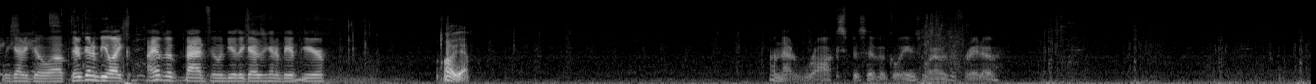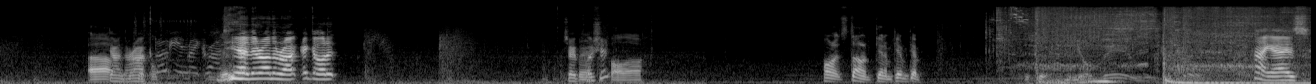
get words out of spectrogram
we gotta go up. They're gonna be like, I have a bad feeling the other guys are gonna be up here. Oh yeah. On that rock specifically is what I was afraid of. Uh, they're on the rock. Yep. Yeah, they're on the rock. I got it. Should I push it? Fall off. Hold on, stun him. Get him, get him, get him. Hi guys.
